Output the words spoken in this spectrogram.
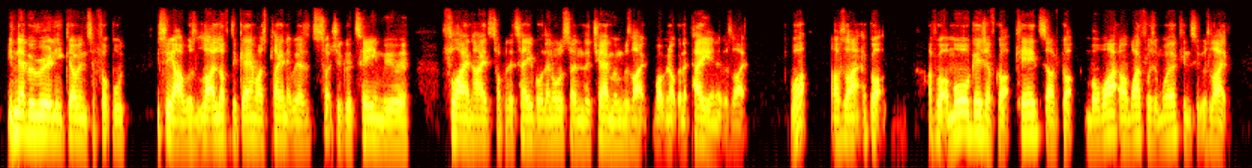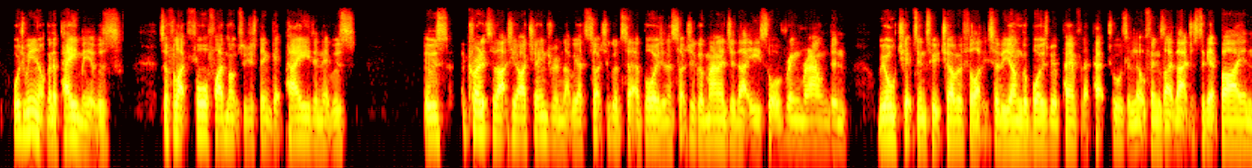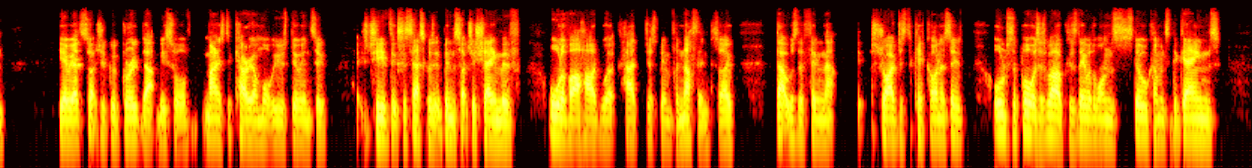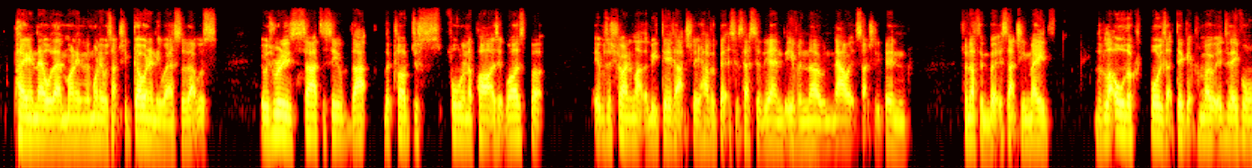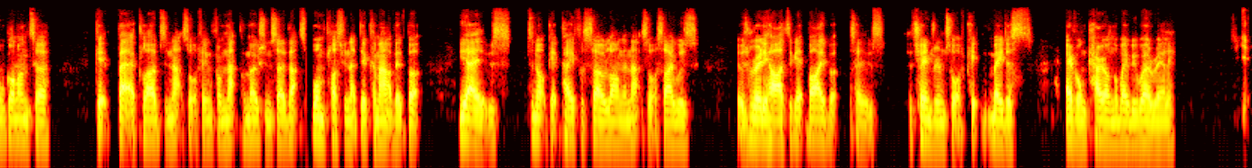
you never really go into football. You see, I was I loved the game. I was playing it. We had such a good team. We were flying high at the top of the table. Then all of a sudden, the chairman was like, "What? We're not going to pay you." And it was like, what? I was like, I've got, I've got a mortgage, I've got kids, I've got my wife. My wife wasn't working, so it was like, what do you mean you're not going to pay me? It was so for like four or five months we just didn't get paid, and it was, it was a credit to actually our change room that we had such a good set of boys and such a good manager that he sort of ring round and we all chipped into each other for like so the younger boys we were paying for their petrols and little things like that just to get by and yeah we had such a good group that we sort of managed to carry on what we was doing to achieve the success because it'd been such a shame if all of our hard work had just been for nothing. So that was the thing that strived us to kick on and so all the supporters as well because they were the ones still coming to the games, paying their all their money, and the money was actually going anywhere. So that was it was really sad to see that the club just falling apart as it was, but it was a shining light that we did actually have a bit of success at the end, even though now it's actually been for nothing. But it's actually made like all the boys that did get promoted, they've all gone on to get better clubs and that sort of thing from that promotion. So that's one plus thing that did come out of it. But yeah, it was to not get paid for so long and that sort of side was it was really hard to get by. But so it was the change room sort of made us everyone carry on the way we were really.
